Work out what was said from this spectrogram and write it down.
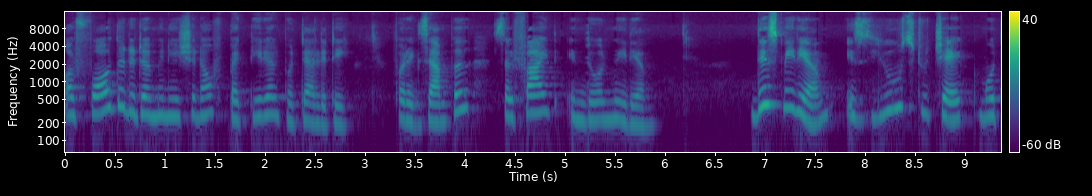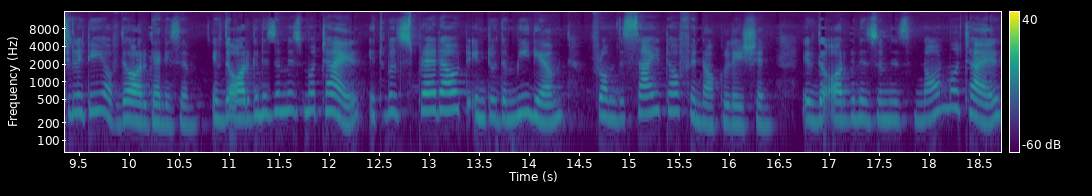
or for the determination of bacterial motility. For example, sulfide indole medium. This medium is used to check motility of the organism. If the organism is motile, it will spread out into the medium from the site of inoculation. If the organism is non-motile,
